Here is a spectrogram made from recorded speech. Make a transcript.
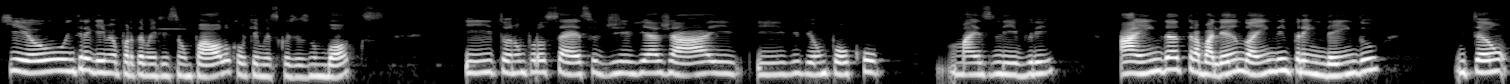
que eu entreguei meu apartamento em São Paulo, coloquei minhas coisas num box e tô num processo de viajar e, e viver um pouco mais livre, ainda trabalhando, ainda empreendendo. Então,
